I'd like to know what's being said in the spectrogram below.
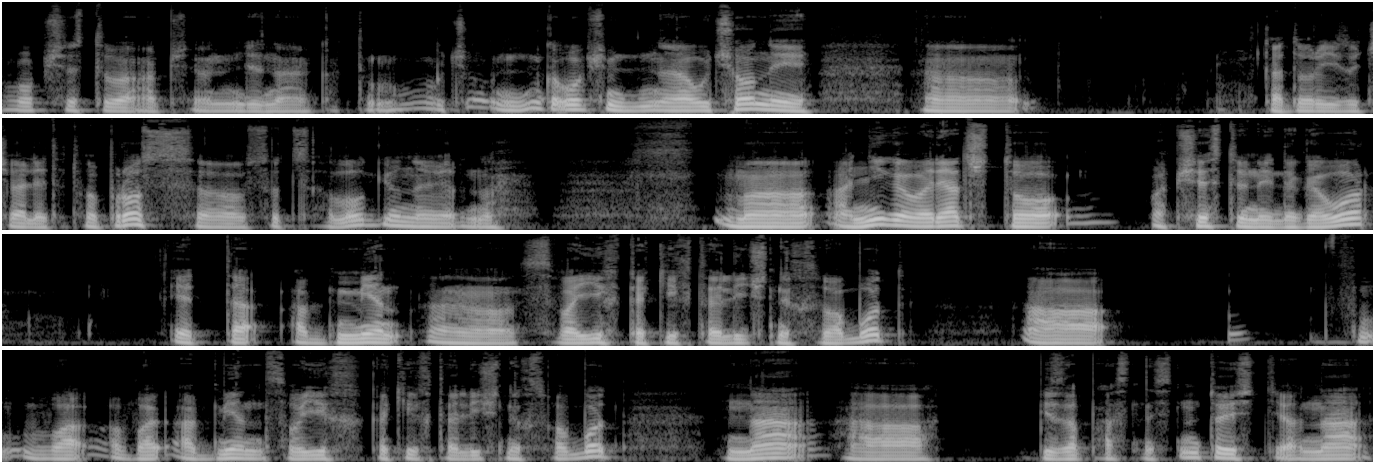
общество, вообще, не знаю, как там, уч... ну, в общем, э, ученые, э, которые изучали этот вопрос, социологию, наверное, они говорят, что общественный договор – это обмен своих каких-то личных свобод, а в, в, обмен своих каких-то личных свобод на а, безопасность, ну, то есть э, на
